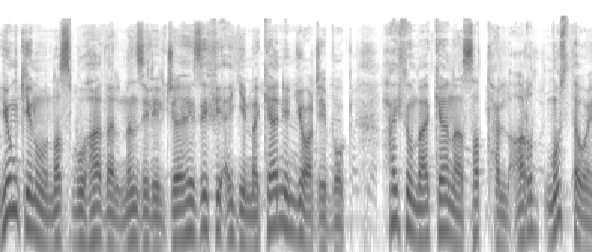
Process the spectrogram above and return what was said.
يمكن نصب هذا المنزل الجاهز في أي مكان يعجبك حيثما كان سطح الأرض مستو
